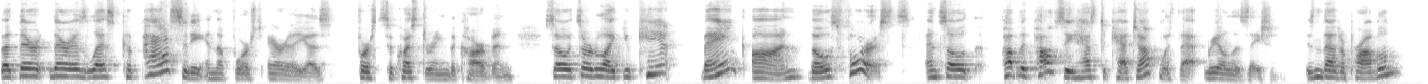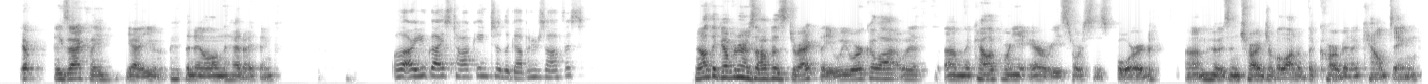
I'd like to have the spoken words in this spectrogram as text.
but there, there is less capacity in the forest areas for sequestering the carbon. So it's sort of like you can't bank on those forests. And so public policy has to catch up with that realization. Isn't that a problem? Yep, exactly. Yeah, you hit the nail on the head, I think. Well, are you guys talking to the governor's office? Not the governor's office directly. We work a lot with um, the California Air Resources Board, um, who is in charge of a lot of the carbon accounting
